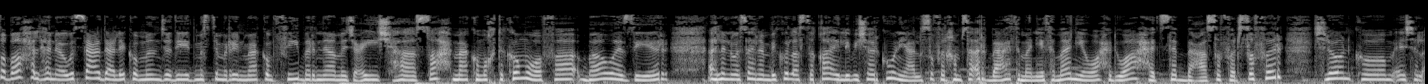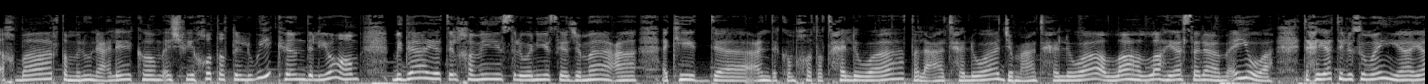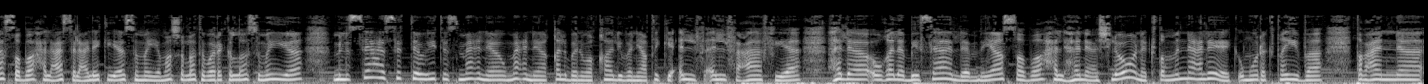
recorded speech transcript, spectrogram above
صباح الهنا والسعادة عليكم من جديد مستمرين معكم في برنامج عيشها صح. معكم أختكم وفاء باوزير. أهلا وسهلا بكل أصدقائي اللي بيشاركوني على صفر خمسة أربعة ثمانية, واحد سبعة صفر صفر. شلونكم؟ إيش الأخبار؟ طمنونا عليكم. إيش في خطط ال weekend اليوم؟ بداية الخميس الونيس يا جماعة. أكيد عندكم خطط حلوة طلعات حلوة جمعات حلوة. الله الله يا سلام. أيوة تحياتي لسمية. يا صباح العسل عليك يا سمية. سمية. ما شاء الله تبارك الله سمية. من الساعة ستة وهي تسمعنا ومعنا قلبا وقالبا يعطيك ألف ألف عافية. هلا وغلا بسالم. يا صباح الهنا. شلونك؟ طمنا عليك. أمورك طيبة. طبعا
